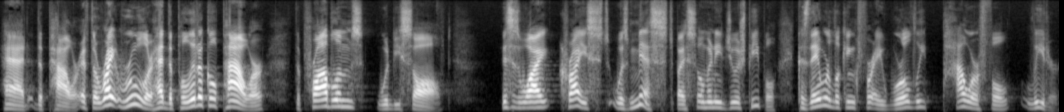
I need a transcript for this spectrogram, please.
had the power, if the right ruler had the political power, the problems would be solved. This is why Christ was missed by so many Jewish people, because they were looking for a worldly, powerful leader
